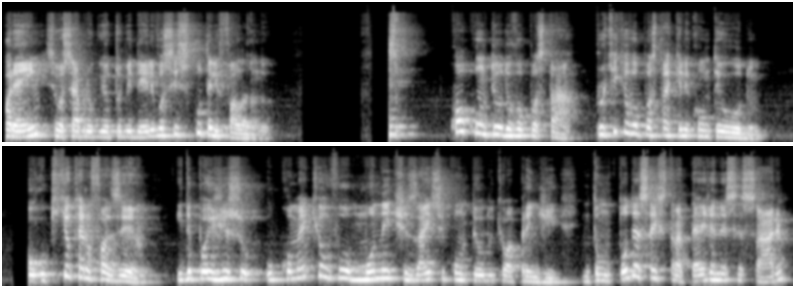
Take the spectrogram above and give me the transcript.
Porém, se você abre o YouTube dele, você escuta ele falando. Mas qual conteúdo eu vou postar? Por que, que eu vou postar aquele conteúdo? O, que, que eu quero fazer? E depois disso, o, como é que eu vou monetizar esse conteúdo que eu aprendi? Então, toda essa estratégia é necessária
